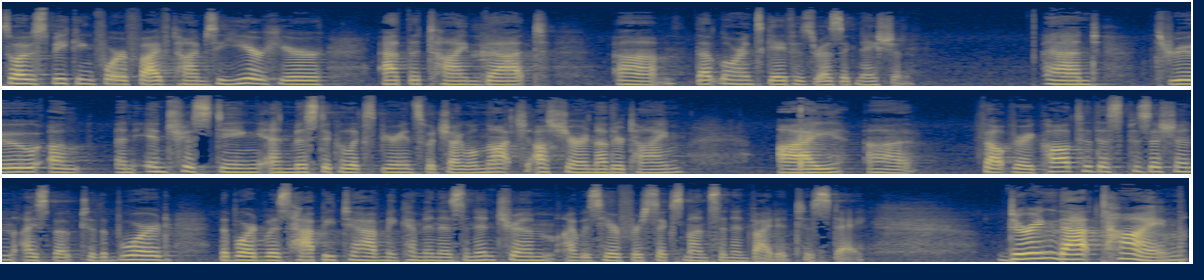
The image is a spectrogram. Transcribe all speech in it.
So I was speaking four or five times a year here at the time that, um, that Lawrence gave his resignation. And through a, an interesting and mystical experience, which I will not, I'll share another time. I uh, felt very called to this position. I spoke to the board. The board was happy to have me come in as an interim. I was here for six months and invited to stay. During that time,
